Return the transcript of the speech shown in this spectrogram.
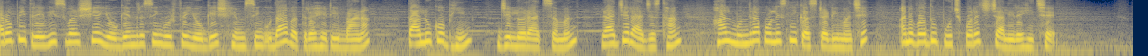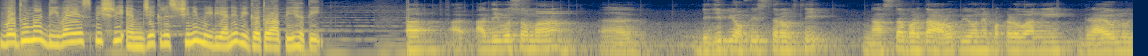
આરોપી ત્રેવીસ વર્ષીય યોગેન્દ્રસિંહ ઉર્ફે યોગેશ હિમસિંહ ઉદાવત રહેટી બાણા, તાલુકો ભીમ જિલ્લો રાજસમંદ, રાજ્ય રાજસ્થાન, હાલ મુન્દ્રા પોલીસની કસ્ટડીમાં છે અને વધુ પૂછપરછ ચાલી રહી છે. વધુમાં ડીવાયએસપી શ્રી એમજે ક્રિશ્ચીને મીડિયાને વિગતો આપી હતી. આ દિવસોમાં ડીજીપી ઓફિસ તરફથી નાસ્તા ભરતા આરોપીઓને પકડવાની ડ્રાઈવનું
